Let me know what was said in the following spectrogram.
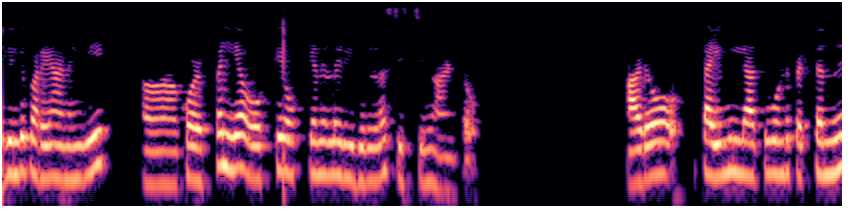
ഇതിന്റെ പറയുകയാണെങ്കിൽ കുഴപ്പമില്ല ഓക്കെ ഓക്കെ എന്നുള്ള രീതിയിലുള്ള സ്റ്റിച്ചിങ് ആണ് കേട്ടോ ആരോ ടൈം ഇല്ലാത്തത് കൊണ്ട് പെട്ടെന്ന്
